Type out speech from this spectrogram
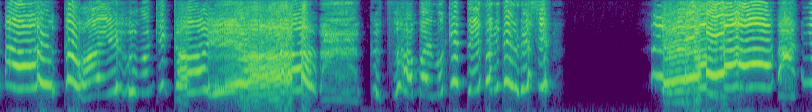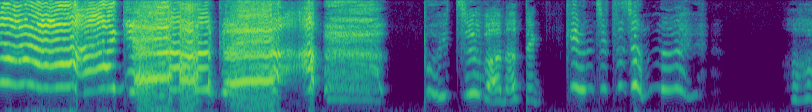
ああ可愛い吹雪可愛いあーグッズ販売も決定されて嬉しいえーあーぎゃーぐー VTuber なんて現実じゃないあ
